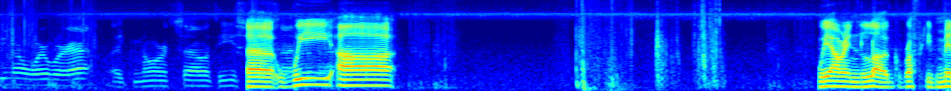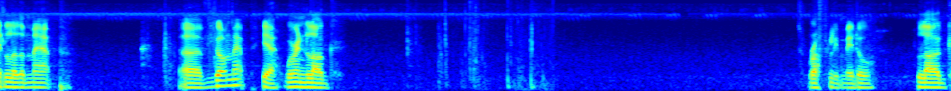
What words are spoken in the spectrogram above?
You know where we're at? Like north, south, east? Uh, side? we are... We are in Lug, roughly middle of the map. Uh, have you got a map? Yeah, we're in Lug. It's roughly middle. Lug.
